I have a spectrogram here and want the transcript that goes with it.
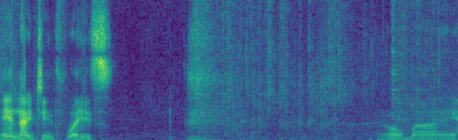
And 19th place. oh my.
